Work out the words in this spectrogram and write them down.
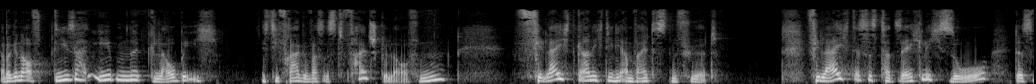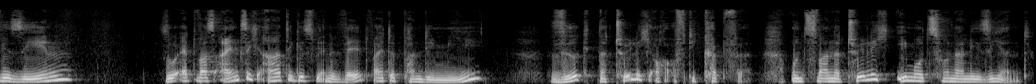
Aber genau auf dieser Ebene, glaube ich, ist die Frage, was ist falsch gelaufen, vielleicht gar nicht die, die am weitesten führt. Vielleicht ist es tatsächlich so, dass wir sehen, so etwas Einzigartiges wie eine weltweite Pandemie wirkt natürlich auch auf die Köpfe. Und zwar natürlich emotionalisierend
